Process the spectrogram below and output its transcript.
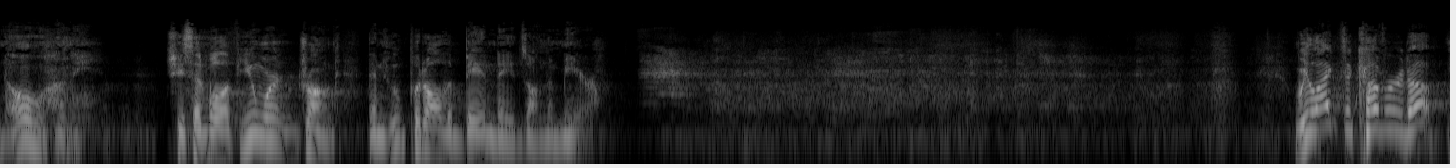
No, honey. She said, Well, if you weren't drunk, then who put all the band aids on the mirror? We like to cover it up.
